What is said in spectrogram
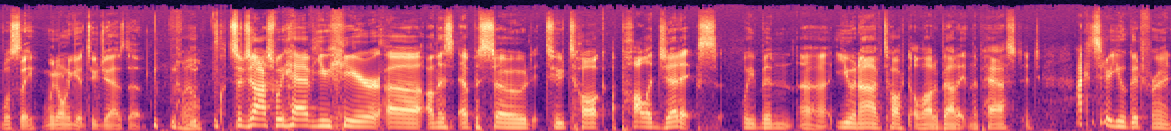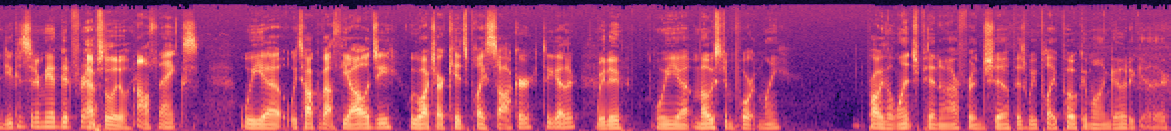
We'll see. We don't want to get too jazzed up. Well, so Josh, we have you here uh, on this episode to talk apologetics. We've been, uh, you and I have talked a lot about it in the past. I consider you a good friend. Do you consider me a good friend? Absolutely. Oh, thanks. We uh, we talk about theology. We watch our kids play soccer together. We do. We uh, most importantly, probably the linchpin of our friendship is we play Pokemon Go together.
